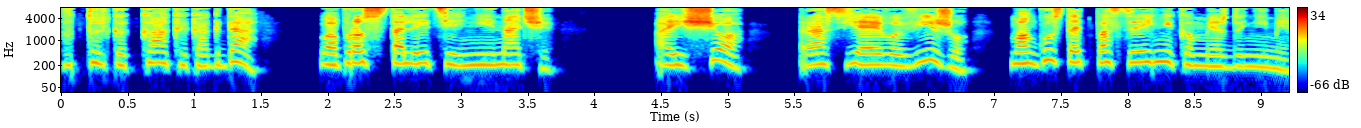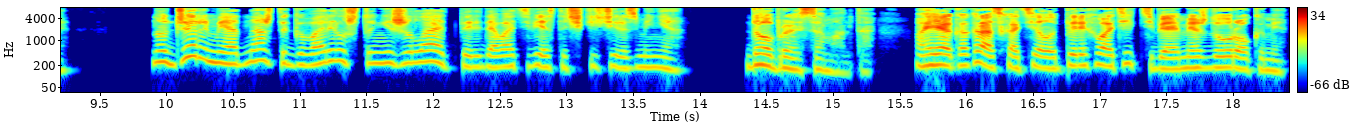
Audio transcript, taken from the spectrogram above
Вот только как и когда? Вопрос столетия не иначе. А еще, раз я его вижу, могу стать посредником между ними. Но Джереми однажды говорил, что не желает передавать весточки через меня. «Добрая Саманта, а я как раз хотела перехватить тебя между уроками.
